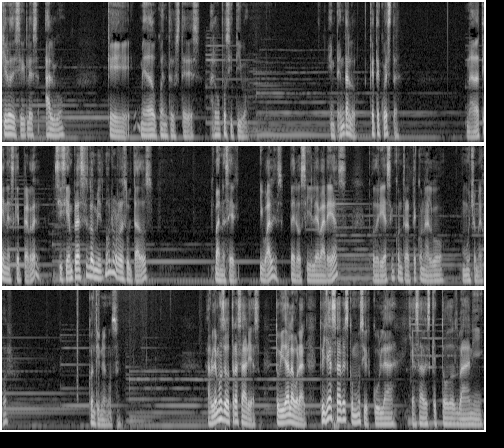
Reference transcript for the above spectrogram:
Quiero decirles algo que me he dado cuenta de ustedes, algo positivo. Inténtalo, ¿qué te cuesta? Nada tienes que perder. Si siempre haces lo mismo, los resultados van a ser iguales, pero si le vareas, podrías encontrarte con algo mucho mejor. Continuemos. Hablemos de otras áreas, tu vida laboral. Tú ya sabes cómo circula, ya sabes que todos van y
